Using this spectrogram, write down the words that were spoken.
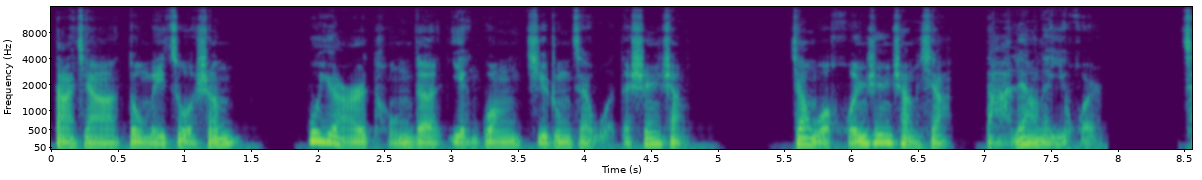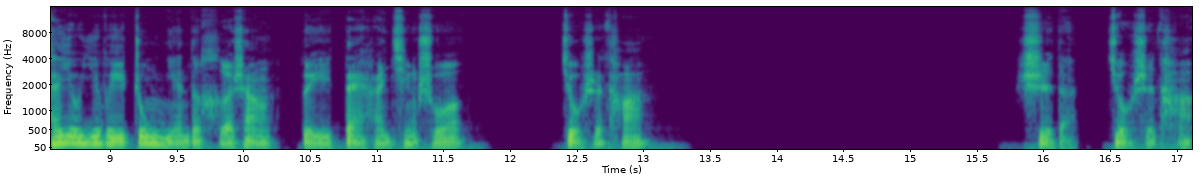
大家都没作声，不约而同的眼光集中在我的身上，将我浑身上下打量了一会儿，才有一位中年的和尚对戴汉卿说：“就是他。”是的，就是他。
